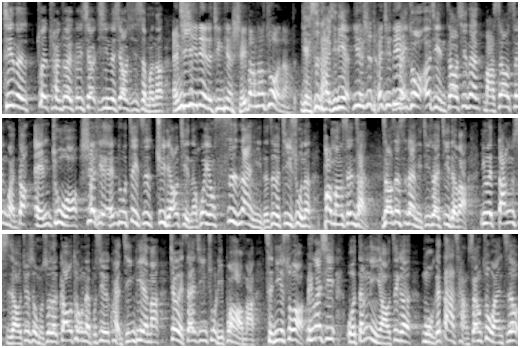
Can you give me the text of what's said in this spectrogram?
今天的传传出来更消新的消息是什么呢？M 系列的晶片谁帮他做呢？也是台积电，也是台积电，没错。而且你知道现在马上要升管到 N two 哦，是而且 N two 这次据了解呢，会用四纳米的这个技术呢帮忙生产。你知道这四纳米技术还记得吧？因为当时哦，就是我们说的高通呢，不是有一款晶片吗？交给三星处理不好嘛，曾经说哦，没关系，我等你哦，这个某个大厂商做完之后，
